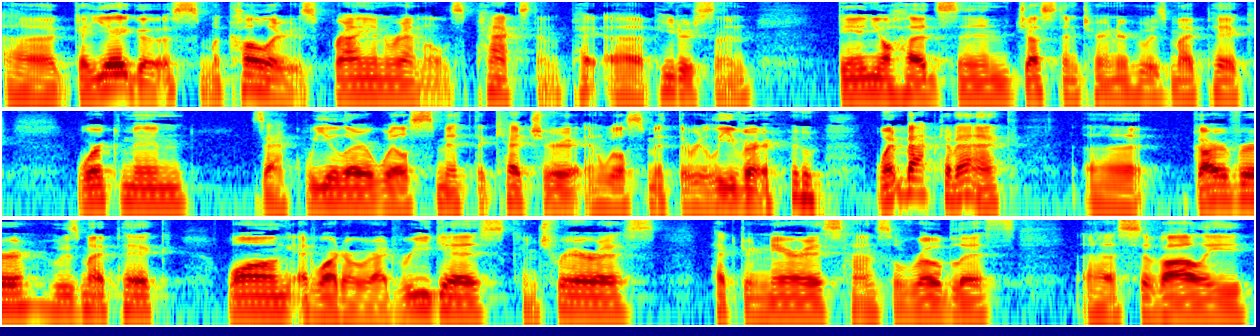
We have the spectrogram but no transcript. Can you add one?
uh, Gallegos, McCullers, Bryan Reynolds, Paxton, uh, Peterson, Daniel Hudson, Justin Turner, who was my pick, Workman, Zack Wheeler, Will Smith, the catcher, and Will Smith, the reliever, who went back to back. Uh, Garver, who was my pick, Wong, Eduardo Rodriguez, Contreras, Hector Neris, Hansel Robles, uh, Civale,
